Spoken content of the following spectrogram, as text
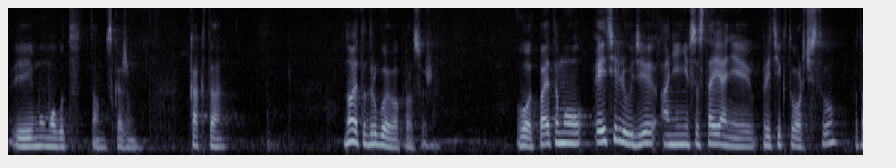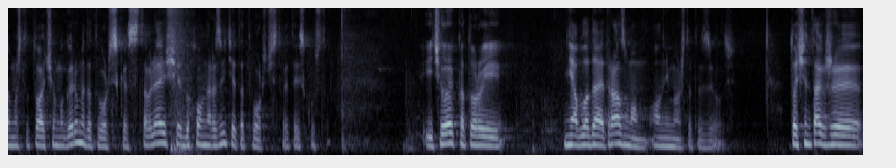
И ему могут, там, скажем, как-то... Но это другой вопрос уже. Вот, поэтому эти люди, они не в состоянии прийти к творчеству, потому что то, о чем мы говорим, это творческая составляющая, духовное развитие – это творчество, это искусство. И человек, который не обладает разумом, он не может это сделать. Точно так же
